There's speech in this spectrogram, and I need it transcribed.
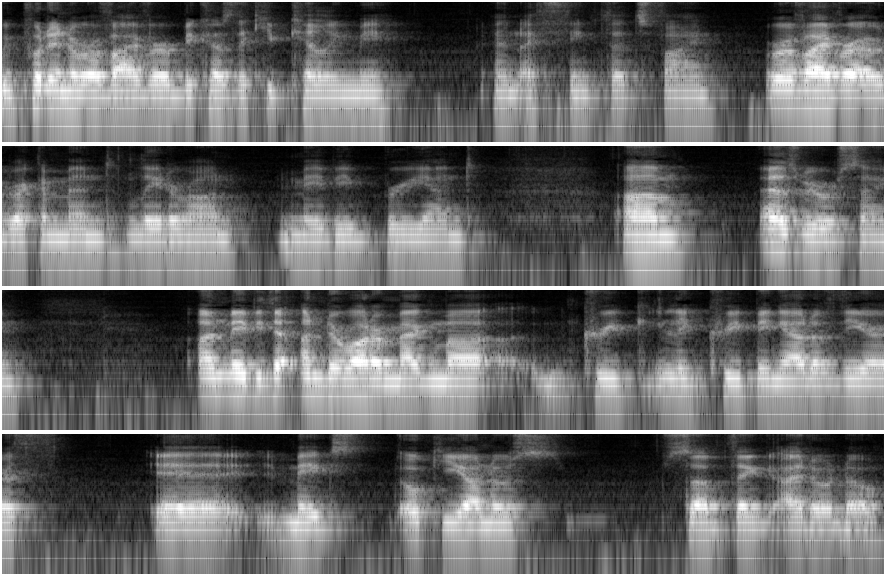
We put in a reviver because they keep killing me. And I think that's fine. A reviver I would recommend later on. Maybe Briand. Um, as we were saying. Uh, maybe the underwater magma cre- creeping out of the earth uh, makes Okeanos something. I don't know.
